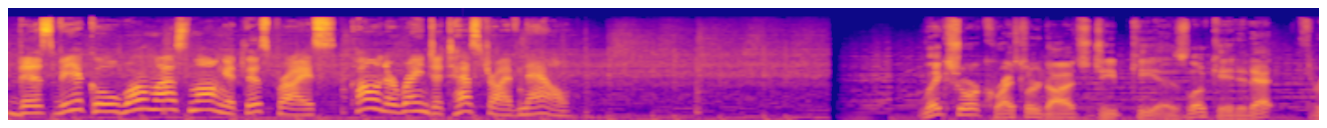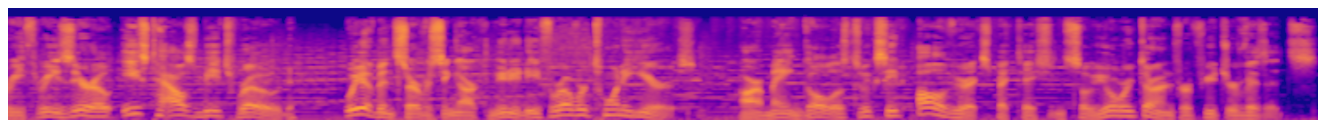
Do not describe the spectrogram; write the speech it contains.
This vehicle won't last long at this price. Call and arrange a test drive now. Lakeshore Chrysler Dodge Jeep Kia is located at 330 East Howze Beach Road. We have been servicing our community for over 20 years. Our main goal is to exceed all of your expectations so you'll return for future visits.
